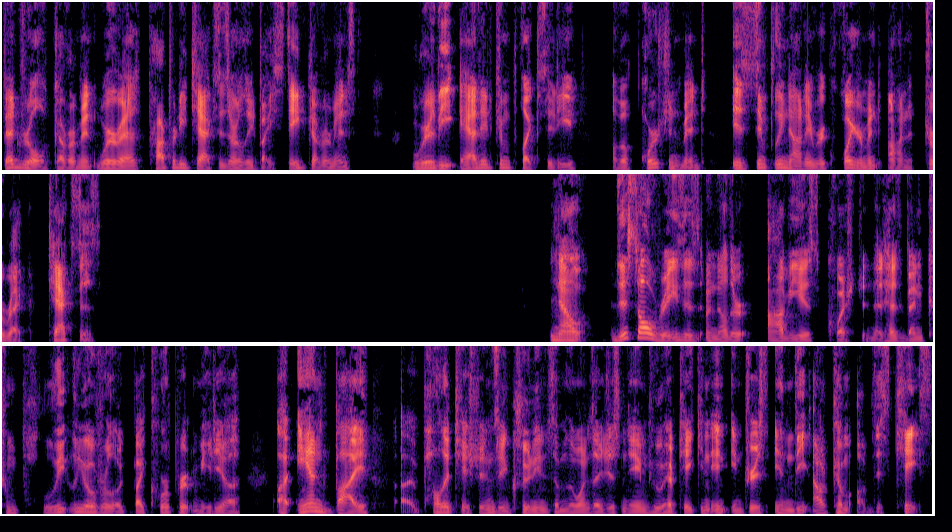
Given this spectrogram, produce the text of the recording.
federal government, whereas property taxes are laid by state governments, where the added complexity of apportionment is simply not a requirement on direct taxes. Now, this all raises another obvious question that has been completely overlooked by corporate media uh, and by uh, politicians, including some of the ones I just named, who have taken an interest in the outcome of this case.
